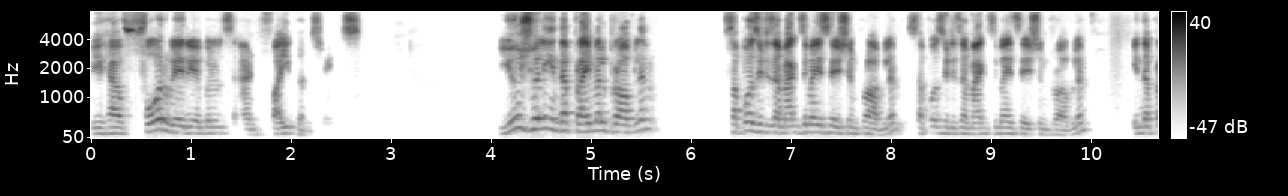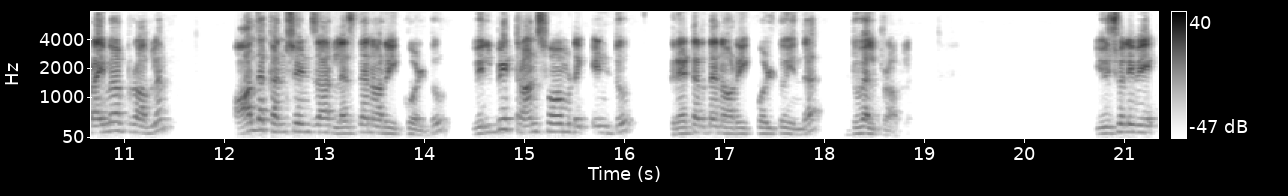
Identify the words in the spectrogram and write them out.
we have four variables and five constraints. Usually in the primal problem, suppose it is a maximization problem. Suppose it is a maximization problem. In the primal problem, all the constraints are less than or equal to will be transformed into greater than or equal to in the dual problem. Usually we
